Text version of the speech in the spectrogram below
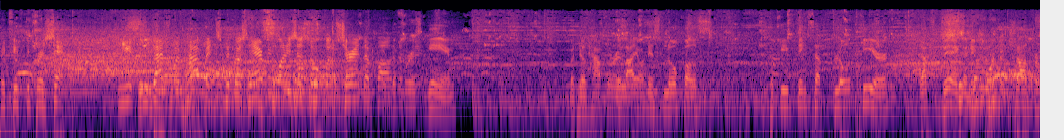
with 50%, you, that's what happens because everyone is just so concerned about the first game. But he'll have to rely on his locals to keep things afloat here. That's big, an important shot from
